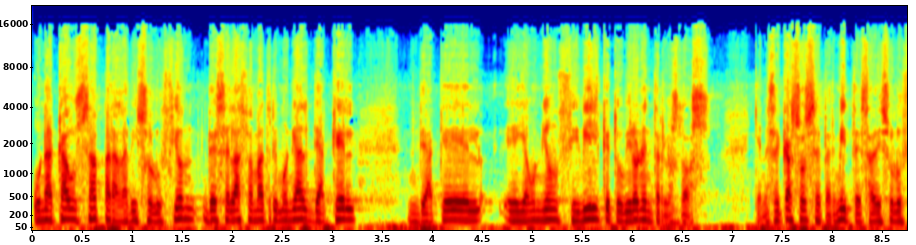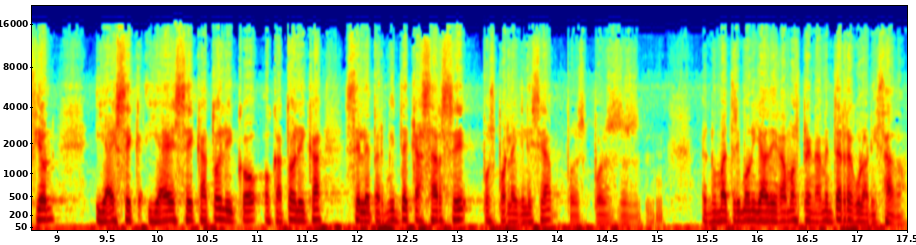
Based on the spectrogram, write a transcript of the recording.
una causa para la disolución de ese lazo matrimonial, de aquel, de aquella unión civil que tuvieron entre los dos. Y en ese caso se permite esa disolución y a ese, y a ese católico o católica se le permite casarse pues, por la iglesia pues, pues, en un matrimonio ya digamos plenamente regularizado.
